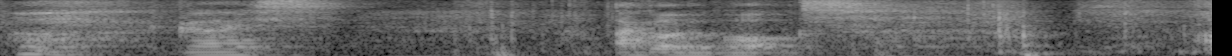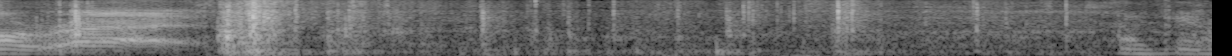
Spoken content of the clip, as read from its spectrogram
Guys, I got the box. Alright. Okay.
